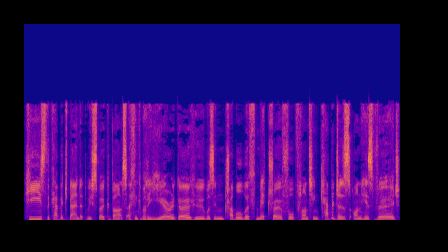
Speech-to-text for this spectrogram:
He's the cabbage bandit we spoke about, I think about a year ago, who was in trouble with Metro for planting cabbages on his verge.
